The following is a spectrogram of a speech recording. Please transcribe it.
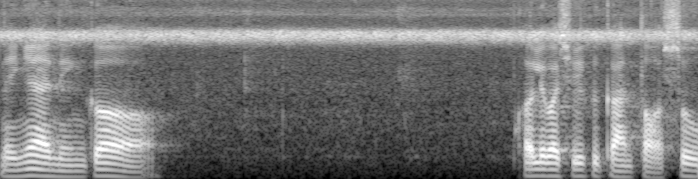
ในแง่หนึ่งก็เขาเรียกว่าชีวิตคือการต่อสู้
